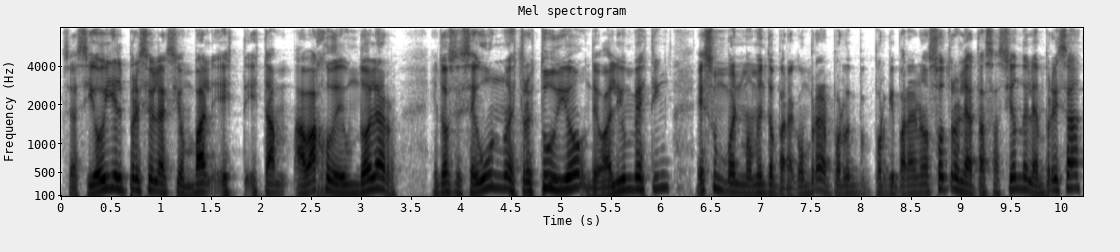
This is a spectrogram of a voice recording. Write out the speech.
o sea, si hoy el precio de la acción vale, está abajo de un dólar, entonces, según nuestro estudio de Value Investing, es un buen momento para comprar, porque para nosotros la tasación de la empresa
